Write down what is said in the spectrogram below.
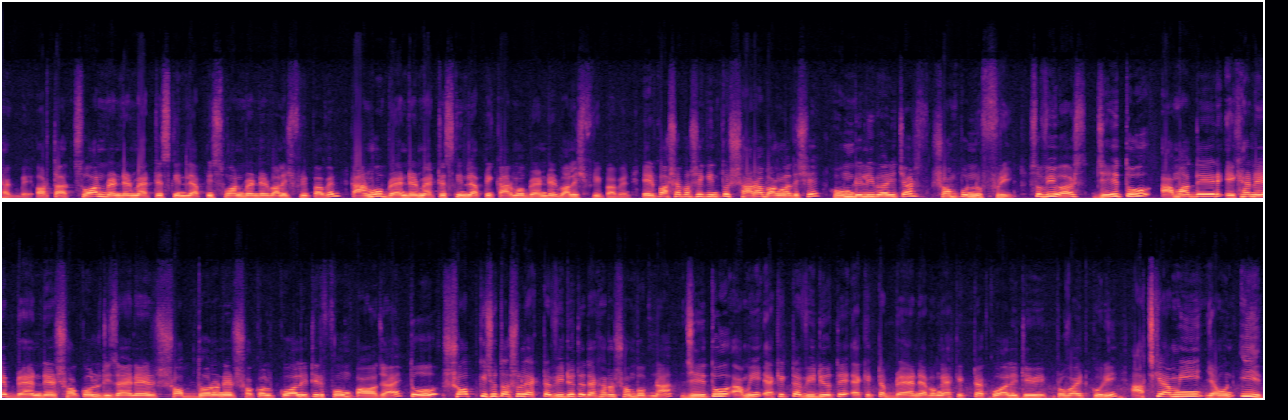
থাকবে। অর্থাৎ সোয়ান ব্র্যান্ডের ম্যাট্রেস কিনলে আপনি সোয়ান ব্র্যান্ডের বালিশ ফ্রি পাবেন কার্মো ব্র্যান্ডের ম্যাট্রেস কিনলে আপনি কার্মো ব্র্যান্ডের বালিশ ফ্রি পাবেন। এর পাশাপাশি কিন্তু সারা বাংলাদেশে হোম ডেলিভারি চার্জ সম্পূর্ণ ফ্রি সো ভিউয়ার্স যেহেতু আমাদের এখানে ব্র্যান্ডের সকল ডিজাইনের সব ধরনের সকল কোয়ালিটির ফোম পাওয়া যায় তো সব কিছু তো আসলে একটা ভিডিওতে দেখানো সম্ভব না। যেহেতু আমি এক একটা ভিডিওতে এক একটা ব্র্যান্ড এবং এক একটা কোয়ালিটি প্রোভাইড করি। আজকে আমি যেমন ঈদ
